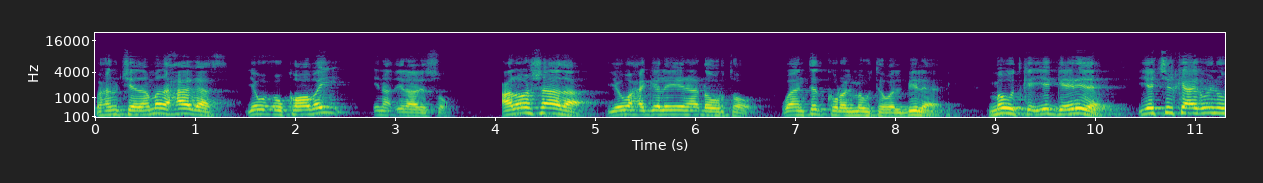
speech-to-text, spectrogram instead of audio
waxaan u jeedaa madaxaagaas iyo wuxuu koobay inaad ilaaliso. Calooshaada iyo waxa gelaya inaad dhowrto wa an tadkura almowta walbila mowdka iyo geerida iyo jirkaagu inuu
